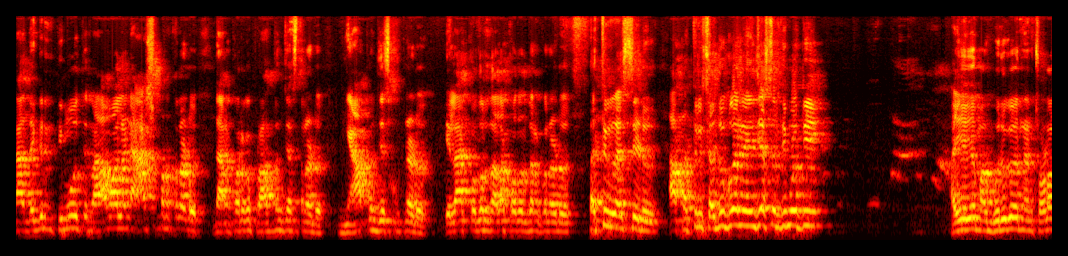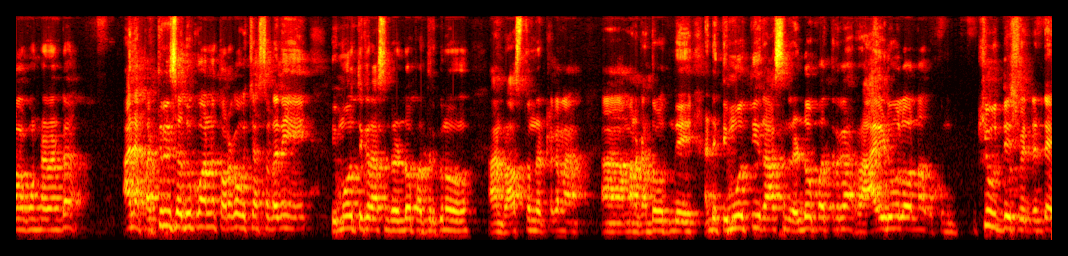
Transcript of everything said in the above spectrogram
నా దగ్గరికి తిమోతి రావాలని ఆశపడుతున్నాడు. దాని కొరకు ప్రార్థన చేస్తున్నాడు. జ్ఞాపకం చేసుకుంటున్నాడు. ఇలా కుదరదు అలా కుదరదు అనుకున్నాడు. పత్రిక రాస్తాడు ఆ పత్రిక చదువుకొని ఏం చేస్తాడు తిమోతి? అయ్యో మా గురుగారు నన్ను చూడాలనుకుంటున్నాడంట. ఆయన పత్రిక చదువుకోవాలని త్వరగా వచ్చేస్తాడని తిమోతికి రాసిన రెండో పత్రికను ఆయన రాస్తున్నట్లుగా మనకు అర్థమవుతుంది. అంటే తిమోతి రాసిన రెండో పత్రిక రాయడంలో ఉన్న ఒక ముఖ్య ఉద్దేశం ఏంటంటే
